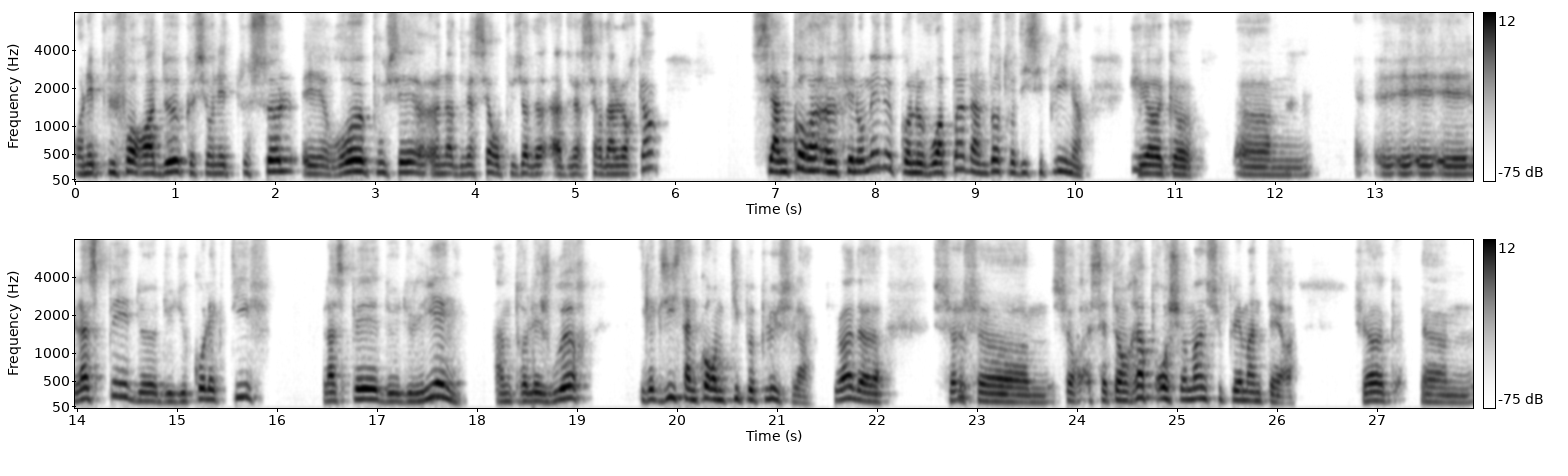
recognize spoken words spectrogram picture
On est plus fort à deux que si on est tout seul et repousser un adversaire ou plusieurs adversaires dans leur camp. C'est encore un phénomène qu'on ne voit pas dans d'autres disciplines. Je veux dire que euh, et, et- et l'aspect du, du collectif, l'aspect du, du lien entre les joueurs, il existe encore un petit peu plus là. Tu vois, de- ce- ce- ce- c'est un rapprochement supplémentaire. Je veux dire que, euh,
